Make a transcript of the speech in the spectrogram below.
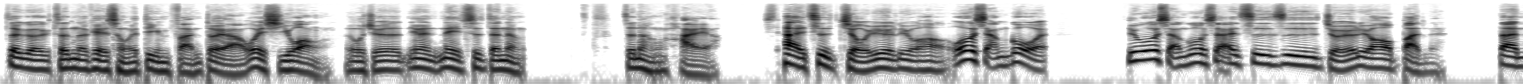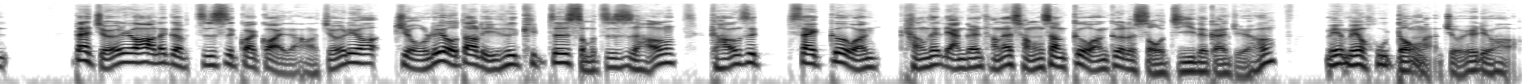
这个真的可以成为定番。对啊，我也希望。我觉得因为那一次真的真的很嗨啊！下一次九月六号，我有想过哎，因为我想过下一次是九月六号办的，但。但九月六号那个姿势怪怪的啊！九月六号九六到底是这是什么姿势？好像好像是在各玩躺在两个人躺在床上各玩各的手机的感觉，哼没有没有互动啊！九月六号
